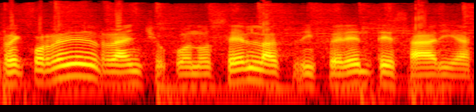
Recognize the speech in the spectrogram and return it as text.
recorrer el rancho, conocer las diferentes áreas,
